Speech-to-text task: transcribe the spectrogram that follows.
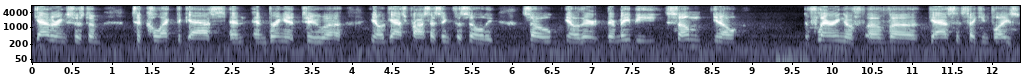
gathering system to collect the gas and, and bring it to uh, you know gas processing facility. So you know there there may be some you know flaring of, of uh, gas that's taking place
